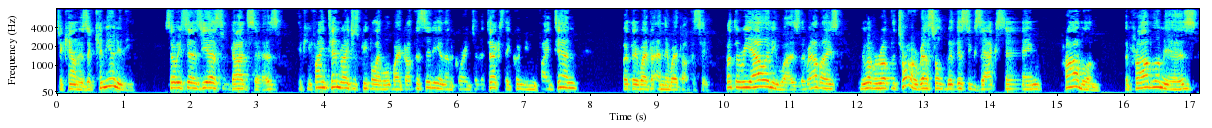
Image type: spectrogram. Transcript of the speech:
to count as a community. So he says, yes, God says, if you find 10 righteous people, I won't wipe out the city. And then according to the text, they couldn't even find 10 but they wipe out, and they wipe out the city. But the reality was the rabbis, whoever wrote the Torah, wrestled with this exact same problem. The problem is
